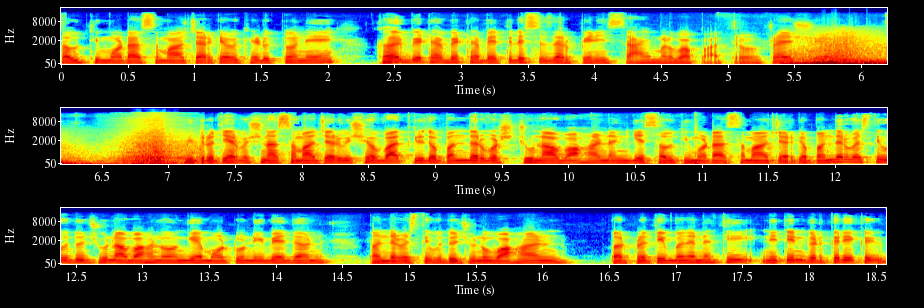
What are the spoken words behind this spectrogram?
સૌથી મોટા સમાચાર કે હવે ખેડૂતોને ઘર બેઠા બેઠા બેતાલીસ હજાર રૂપિયાની સહાય મળવા પાત્ર રહેશે. મિત્રો, ત્યાર પછીના સમાચાર વિશે વાત કરીએ તો પંદર વર્ષ જૂના વાહન અંગે સૌથી મોટા સમાચાર કે પંદર વર્ષથી વધુ જૂના વાહનો અંગે મોટું નિવેદન. પંદર વર્ષથી વધુ જૂનું વાહન પર પ્રતિબંધ નથી. નીતિન ગડકરીએ કહ્યું,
